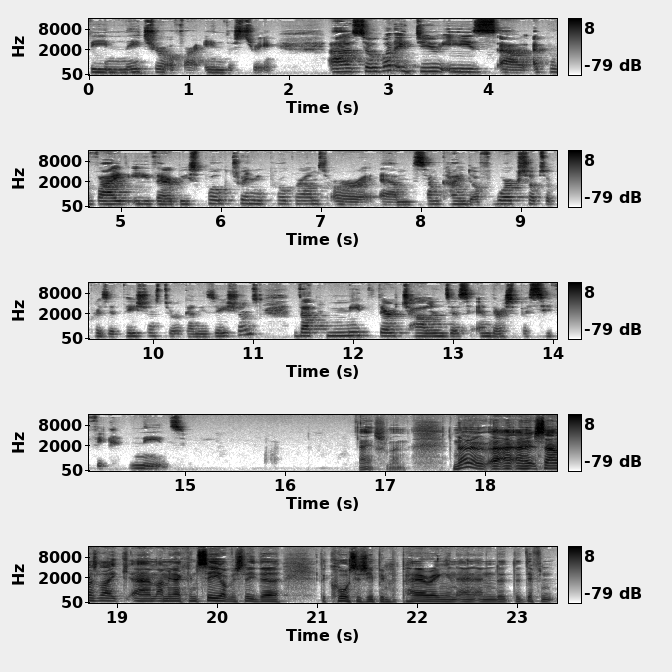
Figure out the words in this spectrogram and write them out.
the nature of our industry. Uh, so what I do is uh, I provide either bespoke training programs or um, some kind of workshops or presentations to organizations that meet their challenges and their specific needs. Excellent. No, and it sounds like um, I mean I can see obviously the the courses you've been preparing and, and, and the, the, different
